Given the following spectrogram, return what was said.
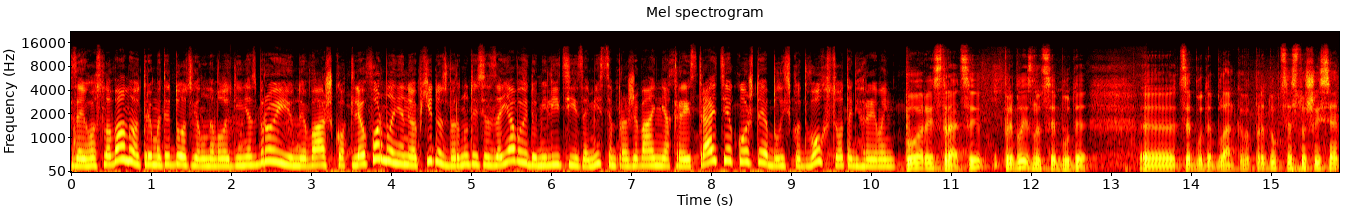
За його словами, отримати дозвіл на володіння зброєю неважко. Для оформлення необхідно звернутися з заявою до міліції за місцем проживання. Реєстрація коштує близько двох сотень гривень. По реєстрації приблизно це буде, е, це буде бланкова продукція 160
